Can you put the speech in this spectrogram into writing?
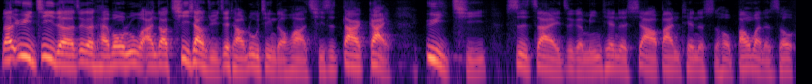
那预计的这个台风，如果按照气象局这条路径的话，其实大概。预期是在这个明天的下半天的时候，傍晚的时候，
